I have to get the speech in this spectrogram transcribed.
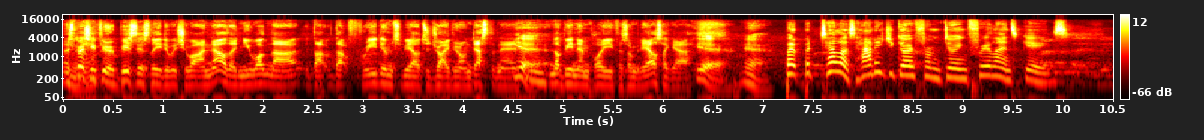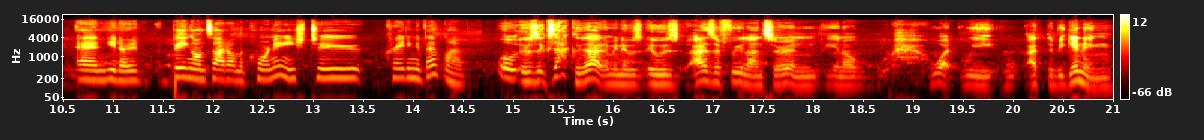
Especially if you're a business leader, which you are now, then you want that, that that freedom to be able to drive your own destiny. Yeah. Not be an employee for somebody else, I guess. Yeah, yeah. But but tell us, how did you go from doing freelance gigs, and you know, being on site on the Corniche to creating Event Lab? Well, it was exactly that. I mean, it was it was as a freelancer, and you know, what we at the beginning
